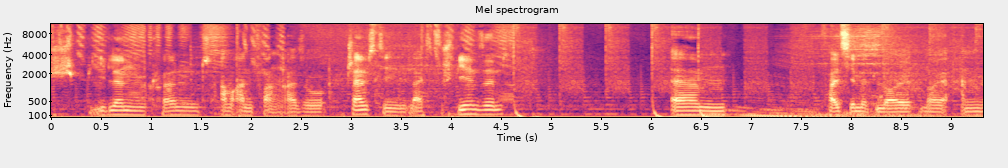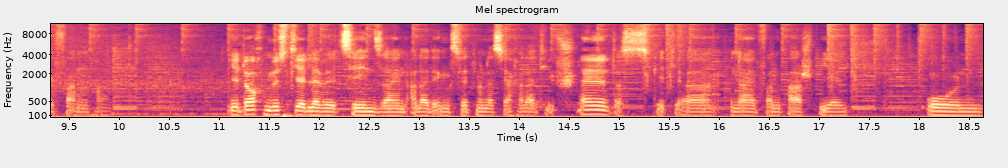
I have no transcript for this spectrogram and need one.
spielen könnt am Anfang. Also Champs, die leicht zu spielen sind. Ähm, falls ihr mit LoL neu angefangen habt. Jedoch müsst ihr Level 10 sein, allerdings wird man das ja relativ schnell, das geht ja innerhalb von ein paar Spielen. Und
